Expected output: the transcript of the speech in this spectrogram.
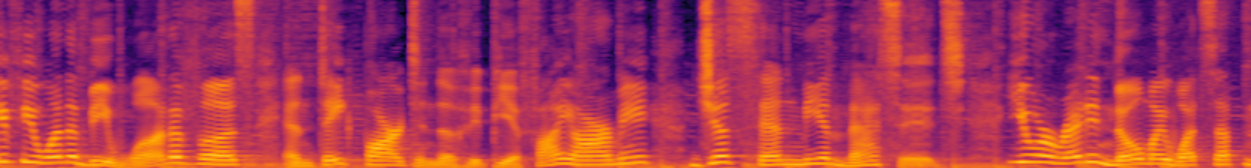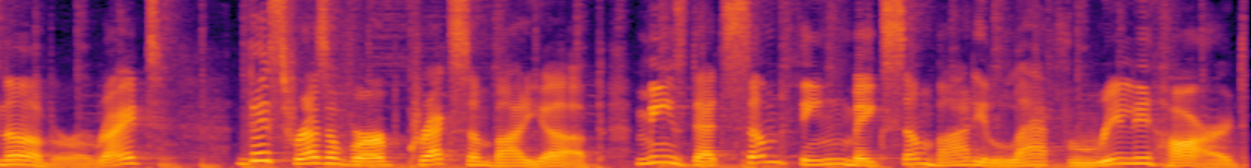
If you want to be one of us and take part in the VPFI army, just send me a message. You already know my WhatsApp number, alright? This phrasal verb crack somebody up means that something makes somebody laugh really hard,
